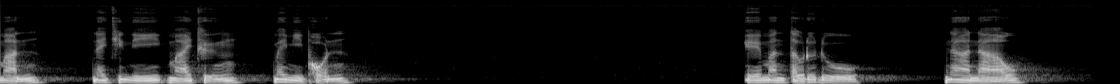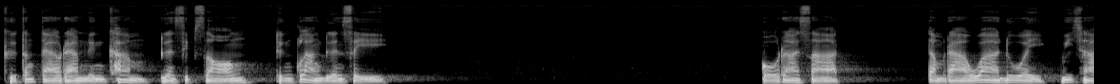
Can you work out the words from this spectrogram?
หมัน ในที่นี้หมายถึงไม่มีผลเหมันตฤดู หน้าหนาว คือตั้งแต่แรมหนึ่งค่ำเดือนสิบสองถึงกลางเดือนสี่โหราศาสตร์ตำราว่าด้วยวิชา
